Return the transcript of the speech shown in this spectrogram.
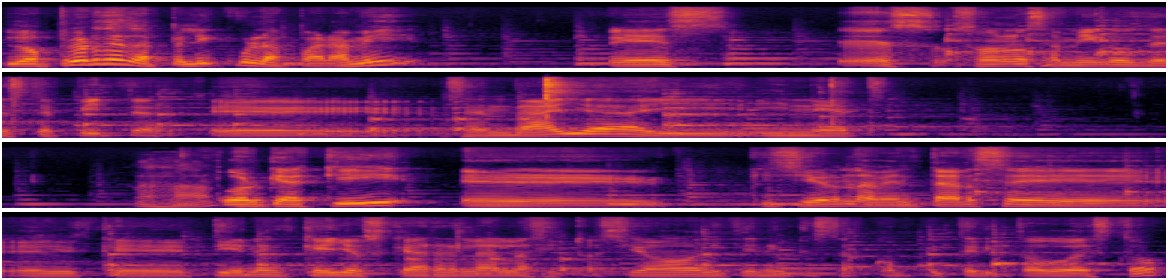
lo peor de la película para mí es, es- son los amigos de este Peter, eh, Zendaya y, y Ned. Ajá. Porque aquí eh, quisieron aventarse el que tienen que ellos que arreglar la situación y tienen que estar con Peter y todo esto.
